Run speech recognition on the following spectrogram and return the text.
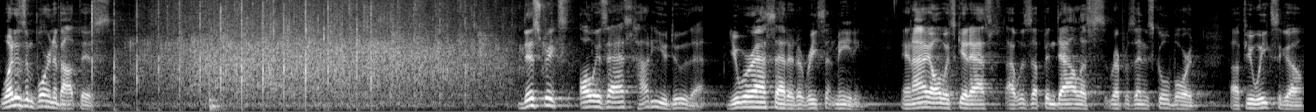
What is important about this? Districts always ask, how do you do that? You were asked that at a recent meeting. And I always get asked, I was up in Dallas representing school board a few weeks ago,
